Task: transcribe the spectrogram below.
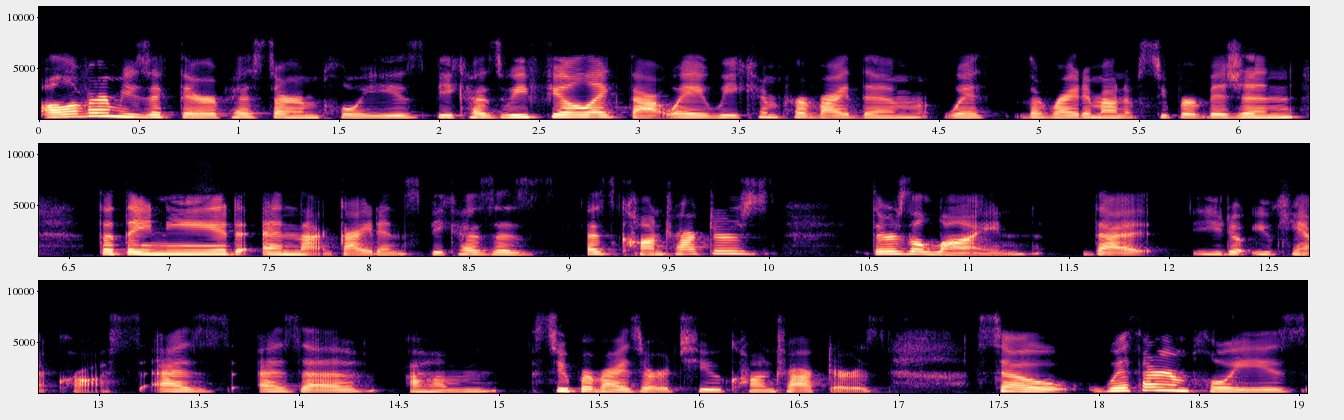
all of our music therapists are employees because we feel like that way we can provide them with the right amount of supervision that they need and that guidance because as as contractors there's a line that you don't you can't cross as as a um, supervisor to contractors. So with our employees,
